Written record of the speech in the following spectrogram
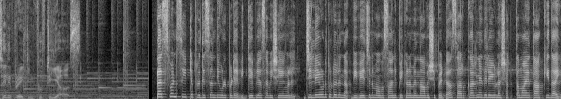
celebrating fifty years plus one seat പ്രതിസന്ധി ഉൾപ്പെടെ വിദ്യാഭ്യാസ വിഷയങ്ങളിൽ ജില്ലയോട് തുടരുന്ന വിവേചനം അവസാനിപ്പിക്കണമെന്നാവശ്യപ്പെട്ട് സർക്കാരിനെതിരെയുള്ള ശക്തമായ താക്കീതായി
